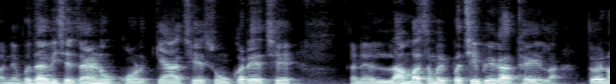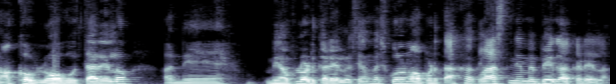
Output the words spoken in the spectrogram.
અને બધા વિશે જાણ્યું કોણ ક્યાં છે, શું કરે છે. અને લાંબા સમય પછી ભેગા થયેલા. તો એનો આખો વ્લોગ ઉતારેલો અને મેં અપલોડ કરેલો છે. અમે સ્કૂલમાં ભણતા આખા ક્લાસને અમે ભેગા કરેલા.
